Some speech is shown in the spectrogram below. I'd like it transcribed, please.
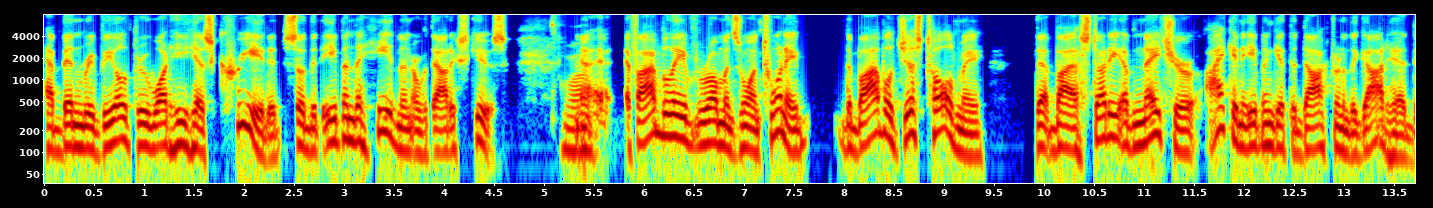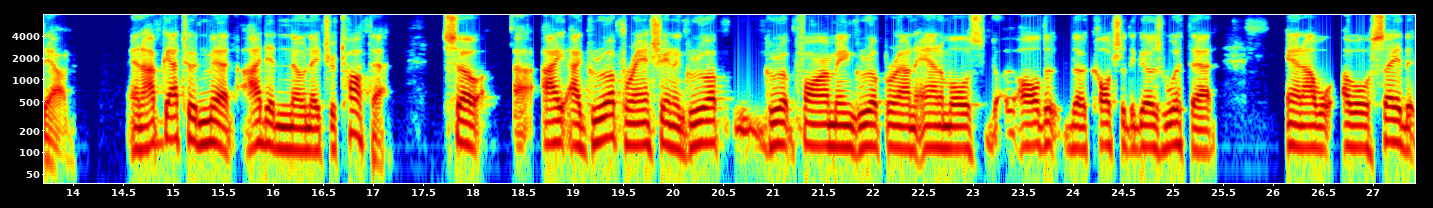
have been revealed through what he has created so that even the heathen are without excuse. Wow. Now, if I believe Romans 1:20, the Bible just told me that by a study of nature, I can even get the doctrine of the Godhead down. And I've got to admit, I didn't know nature taught that. So I, I grew up ranching and grew up grew up farming, grew up around animals, all the, the culture that goes with that. And I will I will say that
